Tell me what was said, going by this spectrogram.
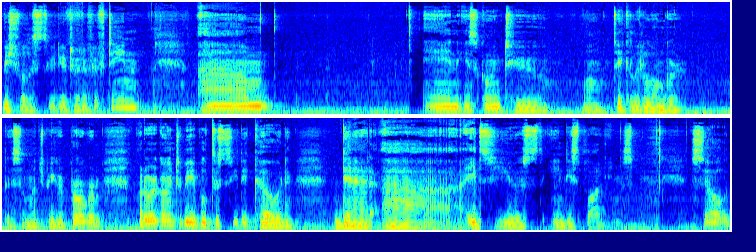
Visual Studio 2015 um, and it's going to well take a little longer is a much bigger program but we're going to be able to see the code that uh, it's used in these plugins. So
